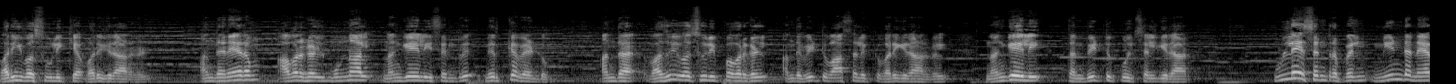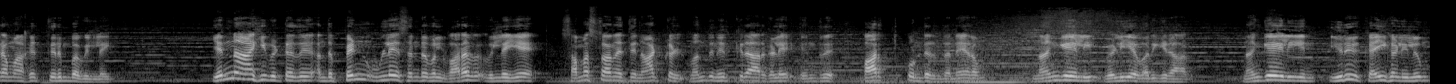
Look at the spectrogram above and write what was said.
வரி வசூலிக்க வருகிறார்கள். அந்த நேரம் அவர்கள் முன்னால் நங்கேலி சென்று நிற்க வேண்டும். அந்த வரி வசூலிப்பவர்கள் அந்த வீட்டு வாசலுக்கு வருகிறார்கள். நங்கேலி தன் வீட்டுக்குள் செல்கிறார். உள்ளே சென்ற பெண் நீண்ட நேரமாக திரும்பவில்லை. என்ன ஆகிவிட்டது? அந்த பெண் உள்ளே சென்றவள் வரவில்லையே. சமஸ்தானத்தின் ஆட்கள் வந்து நிற்கிறார்களே என்று பார்த்து கொண்டிருந்த நேரம் நங்கேலி வெளியே வருகிறார். நங்கேலியின் இரு கைகளிலும்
